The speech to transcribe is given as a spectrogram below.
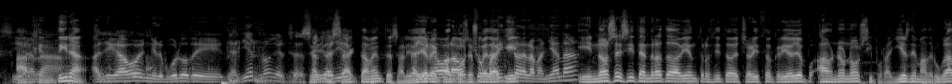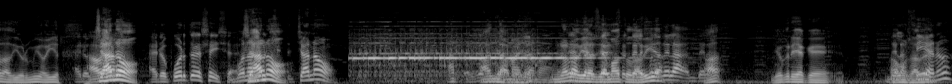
Sí, a Argentina. Ha llegado en el vuelo de, de ayer, ¿no? El- Sí, salió ayer. exactamente, salió Ha ayer en cuanto se fue de aquí. 8:40 de la mañana. Y no sé si tendrá todavía un trocito de chorizo criollo. Ah, no, no, si por allí es de madrugada, Dios mío. oye. Ahora- Chano, Aeropuerto de Seiza. Buenas Chano. Chano. Ah, perdón, anda, llama, hombre, llama. no lo habías El llamado todavía. de la- de la- Ah, yo creía que. De Vamos la a CIA, ver. ¿no?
